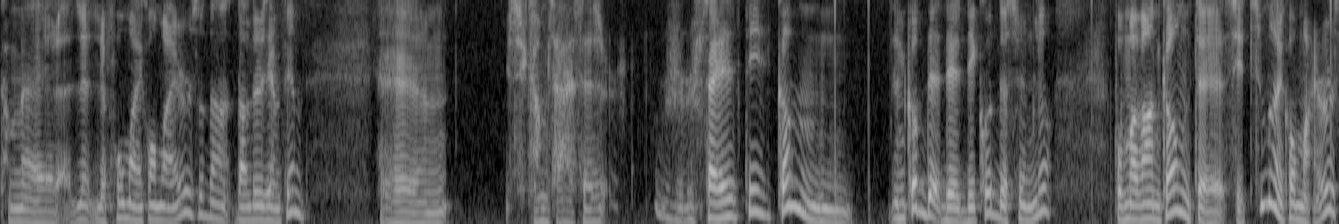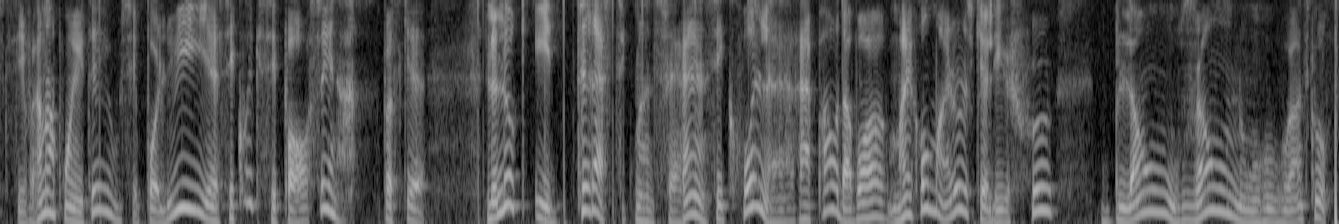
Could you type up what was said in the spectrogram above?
comme le, faux Michael Myers dans, le deuxième film. c'est comme ça. ça, a été comme une coupe d'écoute de, ce film-là pour me rendre compte, c'est-tu Michael Myers qui s'est vraiment pointé ou c'est pas lui? C'est quoi qui s'est passé? Parce que le look est drastiquement différent. C'est quoi le rapport d'avoir Michael Myers qui a les cheveux blonds ou jaunes ou en tout cas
